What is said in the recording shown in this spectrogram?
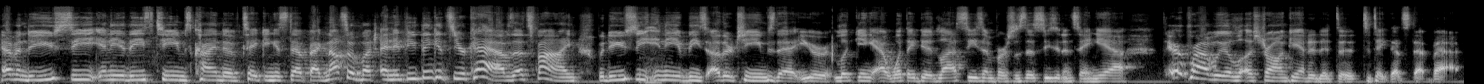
Evan, do you see any of these teams kind of taking a step back? Not so much. And if you think it's your Cavs, that's fine. But do you see any of these other teams that you're looking at what they did last season versus this season and saying, yeah, they're probably a, a strong candidate to, to take that step back?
